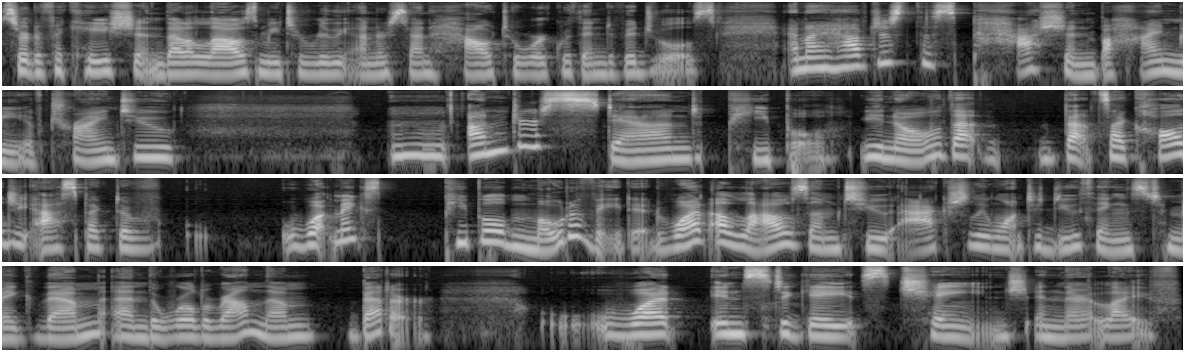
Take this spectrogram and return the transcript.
certification that allows me to really understand how to work with individuals. And I have just this passion behind me of trying to mm, understand people you know that that psychology aspect of what makes people motivated what allows them to actually want to do things to make them and the world around them better what instigates change in their life.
